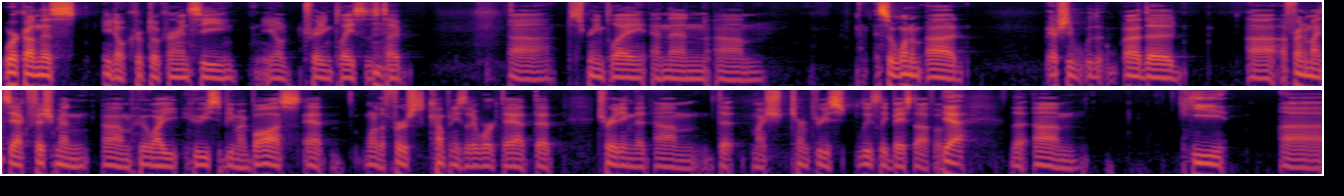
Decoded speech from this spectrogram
work on this you know cryptocurrency you know trading places type uh, screenplay, and then um, so one of uh, actually uh, the uh, a friend of mine, Zach Fishman, um, who I who used to be my boss at one of the first companies that I worked at that trading that um, that my sh- term three is loosely based off of. Yeah. The um, he uh,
